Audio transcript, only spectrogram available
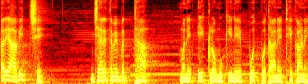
અરે આવી જ છે. જ્યારે તમે બધા મને એકલો મૂકીને પોતપોતાને ઠેકાણે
